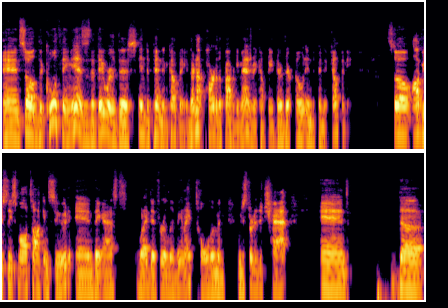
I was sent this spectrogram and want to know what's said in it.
And so the cool thing is, is that they were this independent company. They're not part of the property management company. They're their own independent company. So obviously, small talk ensued, and they asked what I did for a living, and I told them, and we just started to chat. And the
